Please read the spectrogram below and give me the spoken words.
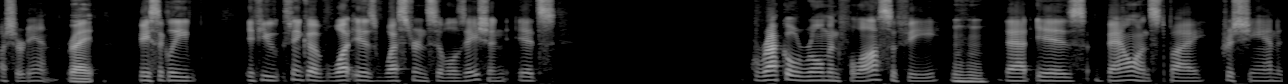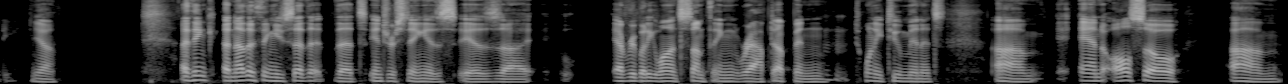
ushered in. Right. Basically, if you think of what is Western civilization, it's Greco Roman philosophy Mm-hmm. that is balanced by Christianity. Yeah. I think another thing you said that that's interesting is is uh, everybody wants something wrapped up in Mhm. 22 minutes, um, and also, um,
